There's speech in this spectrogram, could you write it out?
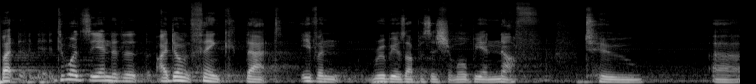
but towards the end of the, I don't think that even Rubio's opposition will be enough to uh,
